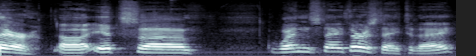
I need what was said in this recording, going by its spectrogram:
there. Uh, it's uh, Wednesday, Thursday today.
